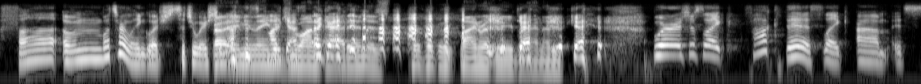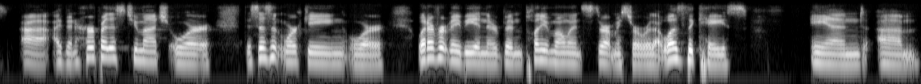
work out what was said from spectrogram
fuck. Um, what's our language situation? Uh, any language podcast? you want to okay. add in is perfectly fine with me, Brandon. Okay. Where it's just like, fuck this. Like, um, it's uh, I've been hurt by this too much, or this isn't working, or whatever it may be. And there have been plenty of moments throughout my story where that was the case. And um,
